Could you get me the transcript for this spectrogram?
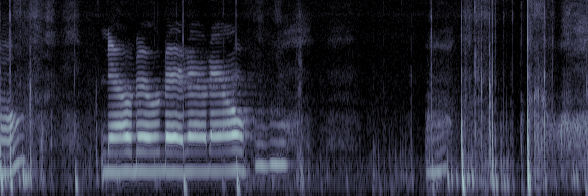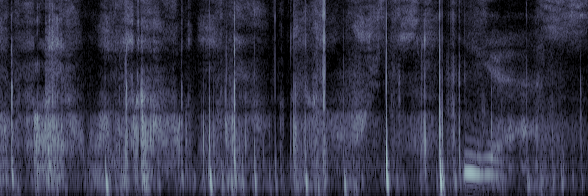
Huh? No, no, no, no, no. Yes.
